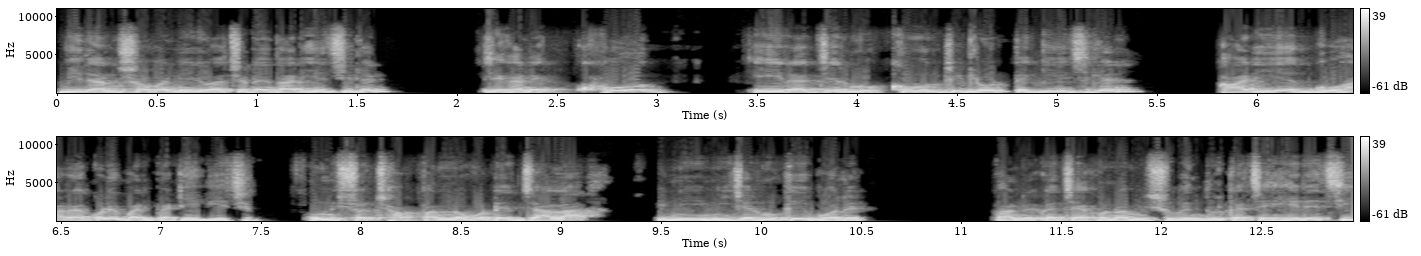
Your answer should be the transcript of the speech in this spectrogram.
বিধানসভা নির্বাচনে দাঁড়িয়েছিলেন, যেখানে খোদ এই রাজ্যের মুখ্যমন্ত্রী লড়তে গিয়েছিলেন, হারিয়ে গোহারা করে বাড়ি পাঠিয়ে দিয়েছেন। উনিশশো ছাপ্পান্ন ভোটের জ্বালা তিনি নিজের মুখেই বলেন, কানের কাছে এখন আমি শুভেন্দুর কাছে হেরেছি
